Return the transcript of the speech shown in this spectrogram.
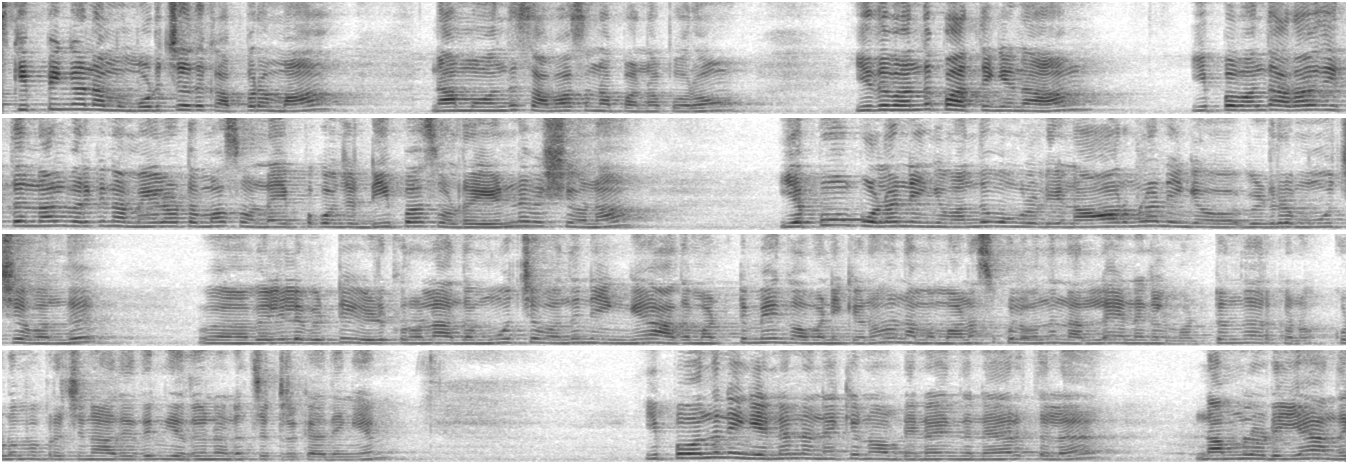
ஸ்கிப்பிங்கை uh, நம்ம முடிச்சதுக்கு அப்புறமா நம்ம வந்து சவாசனை பண்ண போகிறோம் இது வந்து பார்த்தீங்கன்னா இப்போ வந்து அதாவது இத்தனை நாள் வரைக்கும் நான் மேலோட்டமாக சொன்னேன். இப்போ கொஞ்சம் டீப்பாக சொல்கிறேன் என்ன விஷயம்னா எப்பவும் போல் நீங்கள் வந்து உங்களுடைய நார்மலாக நீங்கள் விடுற மூச்சை வந்து வெளியில் விட்டு இழுக்கிறோம்ல அந்த மூச்சை வந்து நீங்கள் அதை மட்டுமே கவனிக்கணும். நம்ம மனசுக்குள்ளே வந்து நல்ல எண்ணங்கள் மட்டும்தான் இருக்கணும். குடும்ப பிரச்சனை அது இதுன்னு எதுவும் நினச்சிட்டு இருக்காதீங்க. இப்போ வந்து நீங்கள் என்ன நினைக்கணும் அப்படின்னா இந்த நேரத்தில் நம்மளுடைய அந்த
